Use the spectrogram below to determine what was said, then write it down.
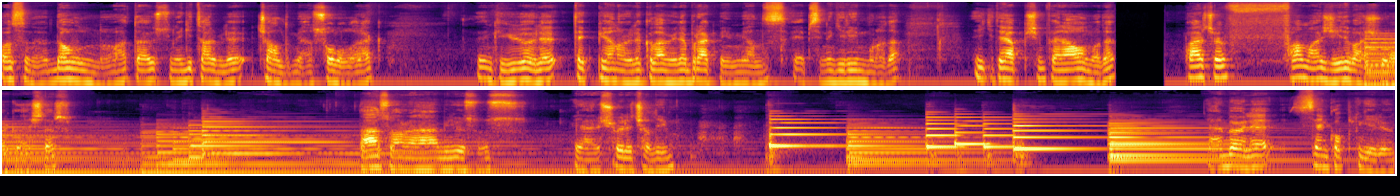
Basını, davulunu hatta üstüne gitar bile çaldım yani sol olarak. Dedim ki öyle tek piyano ile klavyeyle bırakmayayım yalnız. Hepsini gireyim buna da. İyi ki de yapmışım fena olmadı. Parça Fa majeli başlıyor arkadaşlar. Daha sonra biliyorsunuz yani şöyle çalayım. Yani böyle senkoplu geliyor.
